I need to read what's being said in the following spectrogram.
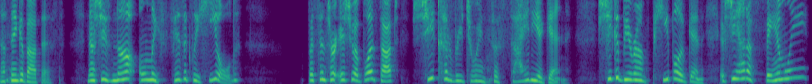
Now, think about this. Now, she's not only physically healed, but since her issue of blood stopped, she could rejoin society again. She could be around people again. If she had a family,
